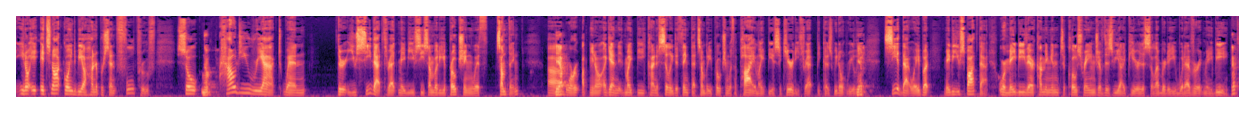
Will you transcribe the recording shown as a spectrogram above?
you know, it, it's not going to be hundred percent foolproof. So, nope. how do you react when there you see that threat? Maybe you see somebody approaching with something uh, yep. Or, uh, you know, again, it might be kind of silly to think that somebody approaching with a pie might be a security threat because we don't really yep. see it that way. But maybe you spot that. Or maybe they're coming into close range of this VIP or this celebrity, whatever it may be. Yep.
